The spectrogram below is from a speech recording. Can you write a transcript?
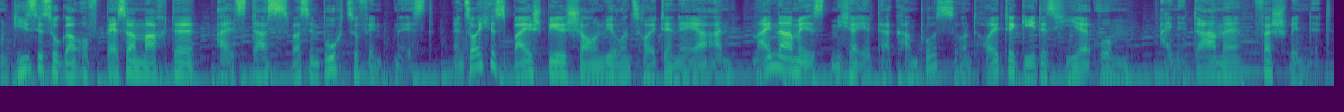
und diese sogar oft besser machte als das, was im Buch zu finden ist. Ein solches Beispiel schauen wir uns heute näher an. Mein Name ist Michael Percampus und heute geht es hier um Eine Dame verschwindet.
